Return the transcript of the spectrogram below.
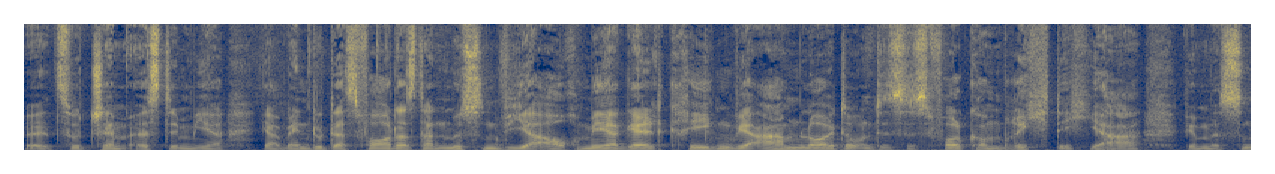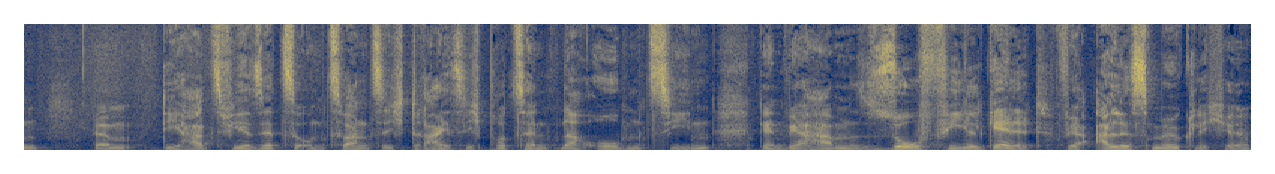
äh, zu Cem Özdemir, ja, wenn du das forderst, dann müssen wir auch mehr Geld kriegen, wir armen Leute und es ist vollkommen richtig, ja, wir müssen ähm, die Hartz-IV-Sätze um 20, 30 Prozent nach oben ziehen. Denn wir haben so viel Geld für alles Mögliche,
